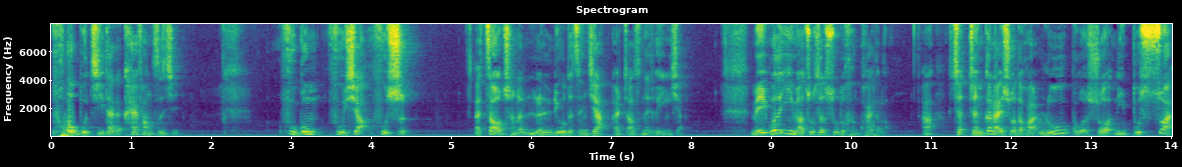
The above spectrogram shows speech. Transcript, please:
迫不及待的开放自己，复工复校复试，而造成了人流的增加，而造成的这个影响。美国的疫苗注册速度很快的了啊，整整个来说的话，如果说你不算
